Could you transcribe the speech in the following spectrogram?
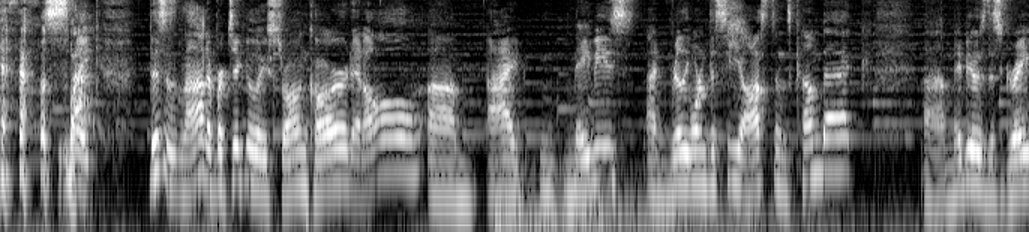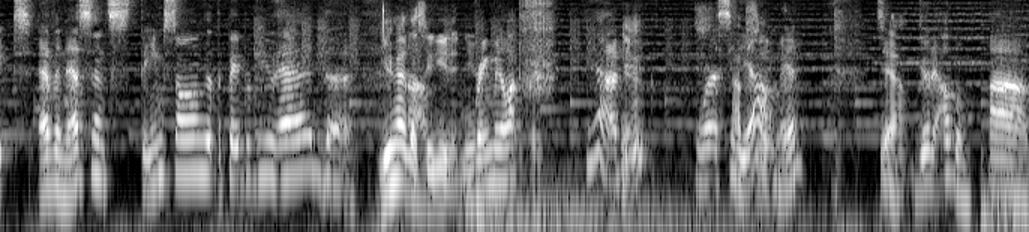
I was like, this is not a particularly strong card at all. Um, I maybe I really wanted to see Austin's comeback. Uh, maybe it was this great Evanescence theme song that the pay per view had. Uh, you had that CD, didn't you? Bring me a lot. Yeah, dude. Wore a CD out, man. It's a Yeah. good album. Um,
